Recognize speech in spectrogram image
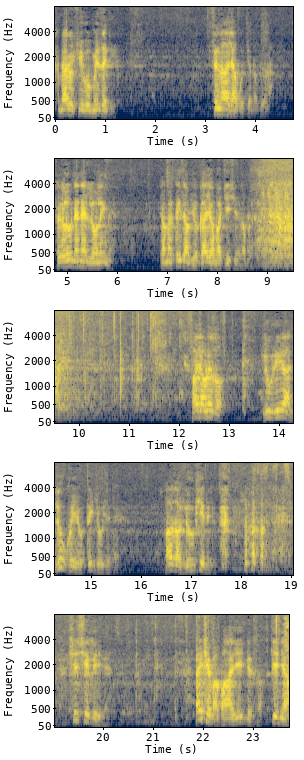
ခင်ဗျားတို့ရွှေဘုံမင်းဆက်တွေ စဉ်းစားကြဖို့ကျွန်တော်ပြောတာစကလုံးနည်းနည်းလွန်လိုက်မယ်ဒါမှကိစ္စပြောကားရောက်မှကြည့်ရှင်တော့မှာဘာကြောင့်လဲဆိုလူတွေကလူအခွင့်အရေးကိုသိလို့ရတယ်ဘာလို့ဆိုလူဖြစ်နေလို့ရှင်းရှင်းလေးတယ်အဲ့ထဲမှာဘာရေးတယ်ဆိုပညာ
